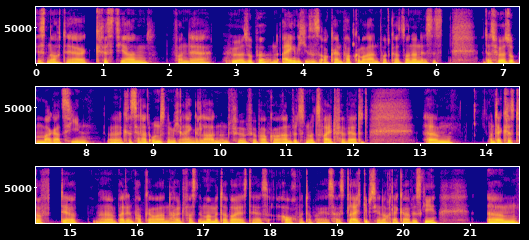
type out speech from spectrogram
ist noch der Christian von der Hörsuppe. Und eigentlich ist es auch kein Pappkameraden-Podcast, sondern es ist das Hörsuppenmagazin. Äh, Christian hat uns nämlich eingeladen und für, für Pappkameraden wird es nur zweitverwertet. Ähm, und der Christoph, der äh, bei den Pappkameraden halt fast immer mit dabei ist, der ist auch mit dabei. Das heißt, gleich gibt's hier noch lecker Whisky ähm,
